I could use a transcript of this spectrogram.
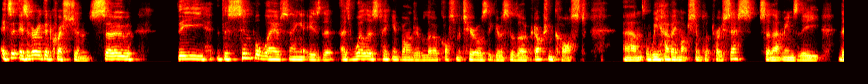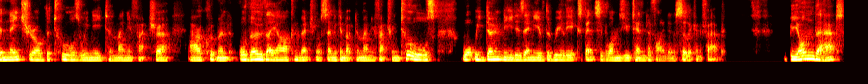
It's a, it's a very good question. So the, the simple way of saying it is that as well as taking advantage of lower cost materials that give us a lower production cost, um, we have a much simpler process. So that means the, the nature of the tools we need to manufacture our equipment, although they are conventional semiconductor manufacturing tools, what we don't need is any of the really expensive ones you tend to find in a silicon fab. Beyond that,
